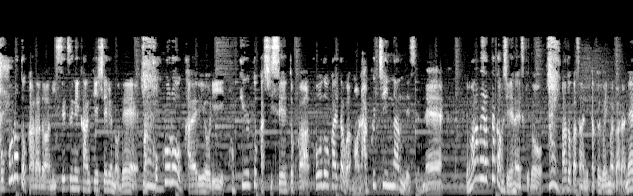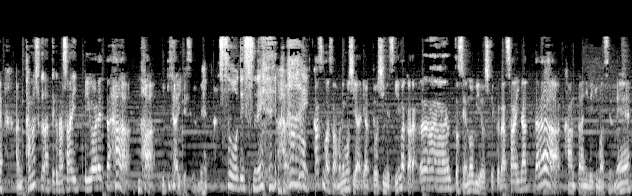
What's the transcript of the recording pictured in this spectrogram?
心と体は密接に関係しているので、まあはい心を変えるより呼吸とか姿勢とか行動を変えた方がまあ楽ちんなんですよね。で前もやったかもしれないですけど、はい。まどかさんに例えば今からね、あの楽しくなってくださいって言われたら、まあできないですよね。そうですね。はい。はいでも、カスマさんもね、もしややってほしいんですけど、今から、うーんと背伸びをしてくださいだったら、簡単にできますよね。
